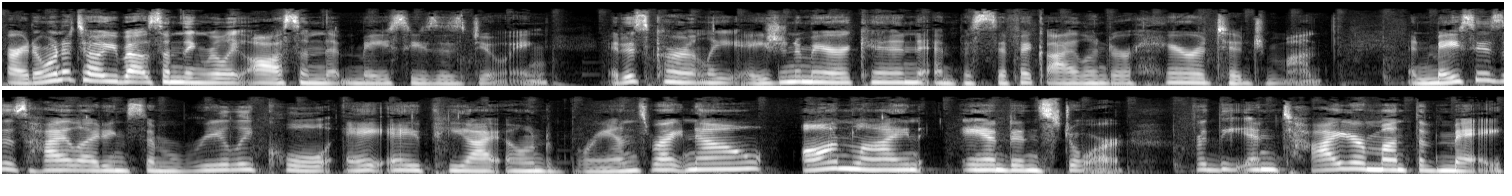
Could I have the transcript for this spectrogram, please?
All right, I want to tell you about something really awesome that Macy's is doing. It is currently Asian American and Pacific Islander Heritage Month, and Macy's is highlighting some really cool AAPI owned brands right now, online and in store. For the entire month of May,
